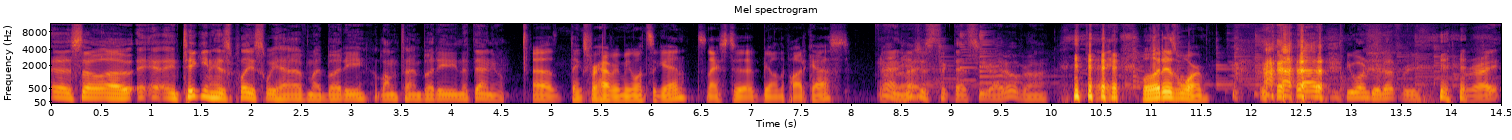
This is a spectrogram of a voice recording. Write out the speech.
uh so, uh, and taking his place, we have my buddy, longtime buddy, Nathaniel. Uh, thanks for having me once again. It's nice to be on the podcast. Man, right. you just took that seat right over, huh? Well, it is warm. you warmed it up for you. right?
